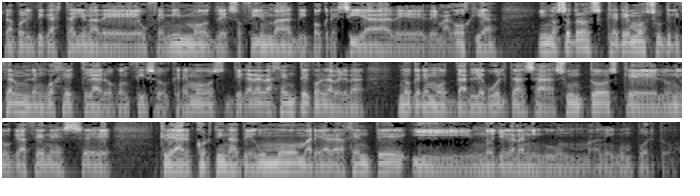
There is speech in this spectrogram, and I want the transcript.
La política está llena de eufemismos, de sofismas, de hipocresía, de demagogia y nosotros queremos utilizar un lenguaje claro, conciso, queremos llegar a la gente con la verdad, no queremos darle vueltas a asuntos que lo único que hacen es eh, crear cortinas de humo, marear a la gente y no llegar a ningún, a ningún puerto.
